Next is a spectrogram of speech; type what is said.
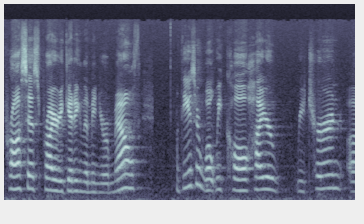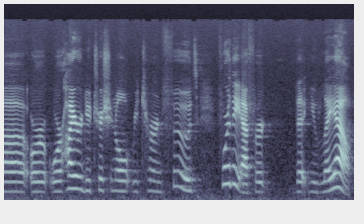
processed prior to getting them in your mouth, these are what we call higher return uh, or, or higher nutritional return foods for the effort that you lay out.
